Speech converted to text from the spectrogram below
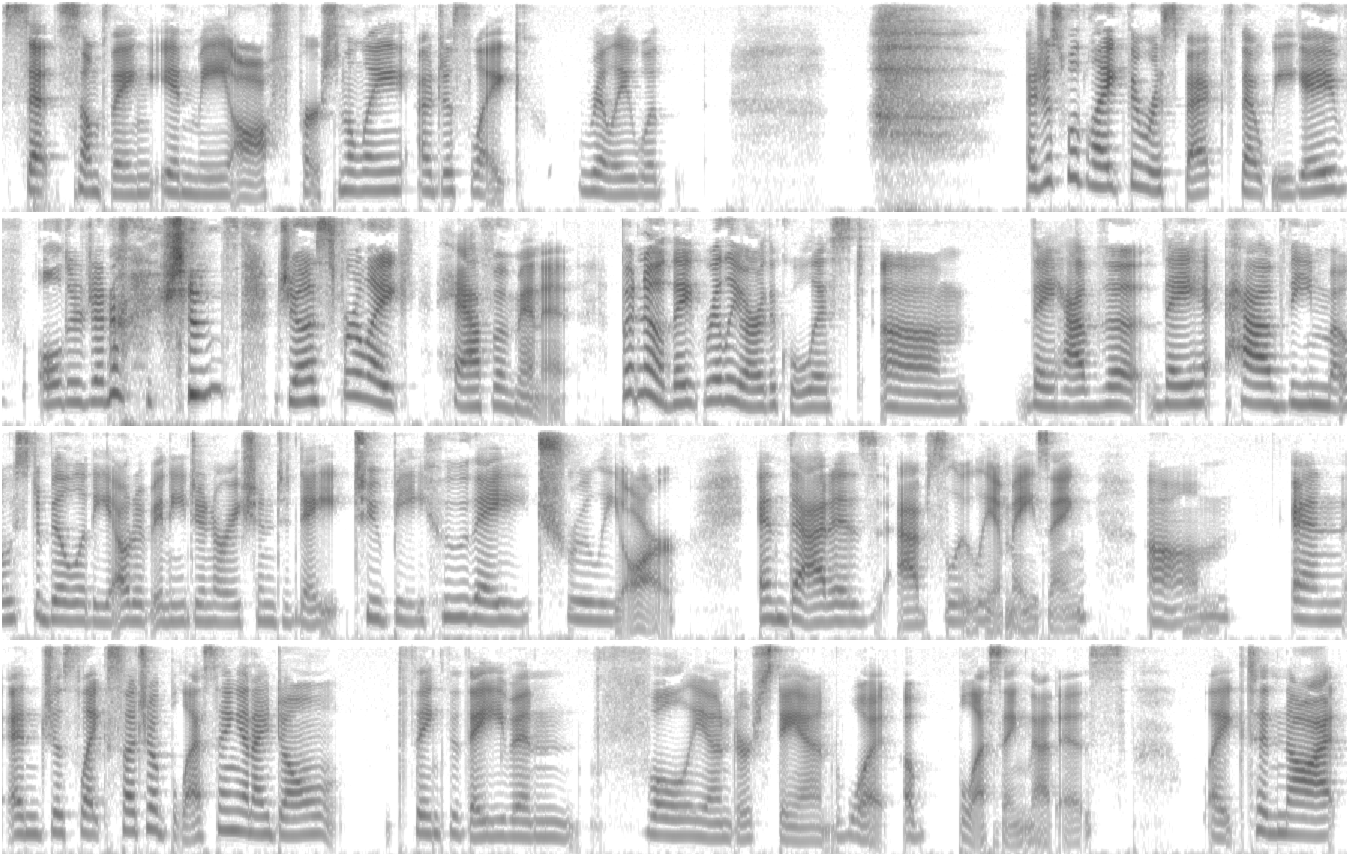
sets something in me off personally. I just like really would. I just would like the respect that we gave older generations just for like half a minute. But no, they really are the coolest. Um, they have the they have the most ability out of any generation to date to be who they truly are. And that is absolutely amazing. Um and and just like such a blessing and i don't think that they even fully understand what a blessing that is. Like to not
